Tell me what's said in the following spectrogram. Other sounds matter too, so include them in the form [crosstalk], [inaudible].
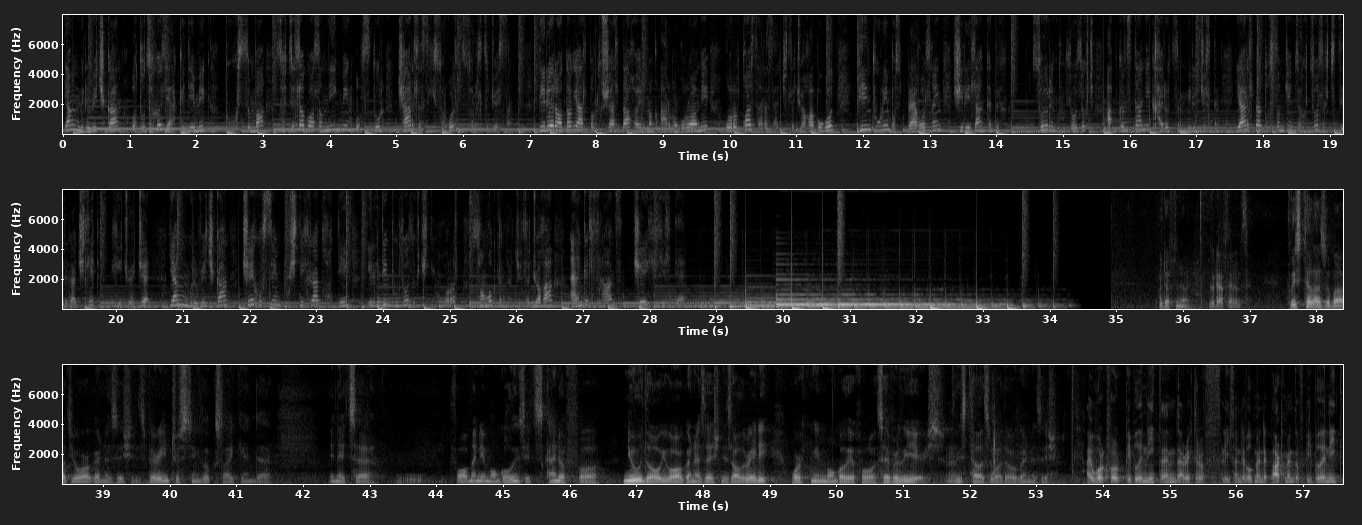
Ян Мервичка нь утга зохиолын академиг төгссөн ба социолог болон нийгмийн улс төр Чарльз их сургуульд суралцж байсан. Тэрээр одоогийн албан тушаалтаа 2013 оны 3 дугаар сараас ажиллаж байгаа бөгөөд Пин төрийн бус байгууллагын Шри-Ланка дахь суурин төлөөлөгч Афганистаныг хариуцсан мэрэгжилтэн яаралтай тусламжийн зохицуулагч зэрэг ажлыг хийж байжээ. Ян Мрвичкан Чех улсын Пүштихрад хотын иргэдийн төлөөлөгчдийн хуралд сонгогдсон ажиллаж байгаа англи, франц, чех хэлтэй. Good afternoon. Good afternoon. Please tell us about your organization. It's very interesting, looks like, and uh, and it's uh, for many Mongolians, it's kind of uh, new, though your organization is already working in Mongolia for several years. Mm. Please tell us about the organization. I work for People in Need. I'm director of Relief and Development Department of People in Need.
